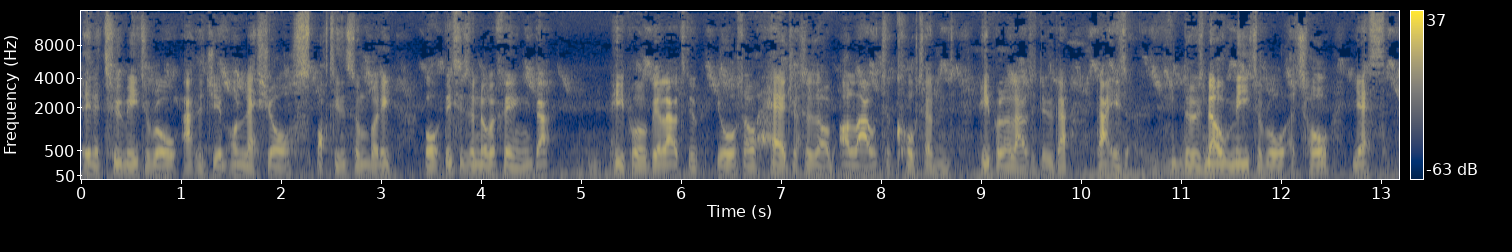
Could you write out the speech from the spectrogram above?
in a two meter rule at the gym unless you're spotting somebody. But this is another thing that people will be allowed to do. You also hairdressers are allowed to cut and people are allowed to do that. That is there is no meter rule at all. Yes,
